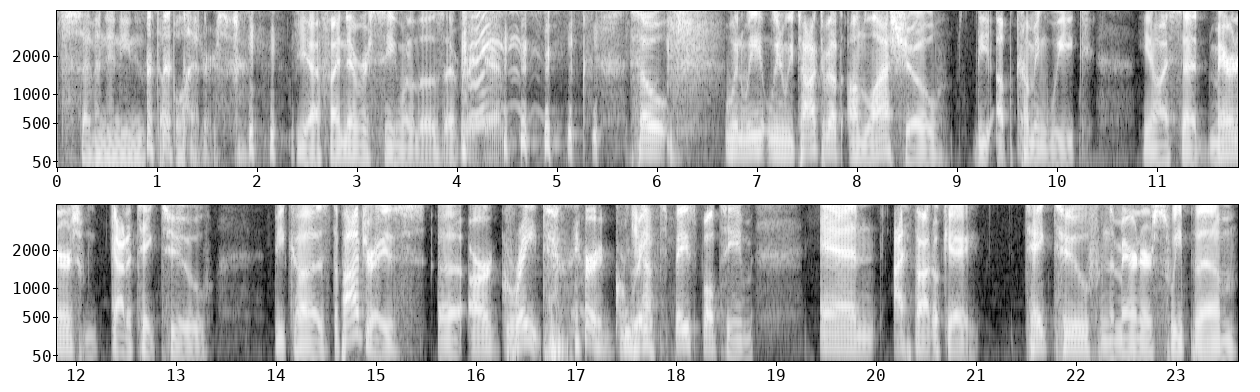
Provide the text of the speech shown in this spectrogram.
seven inning doubleheaders. yeah, if I never see one of those ever again. so when we when we talked about on the last show the upcoming week, you know, I said Mariners we got to take two because the Padres uh, are great. They're a great yeah. baseball team. And I thought, okay, take two from the Mariners, sweep them,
